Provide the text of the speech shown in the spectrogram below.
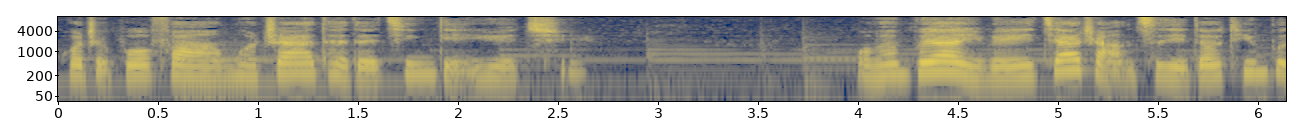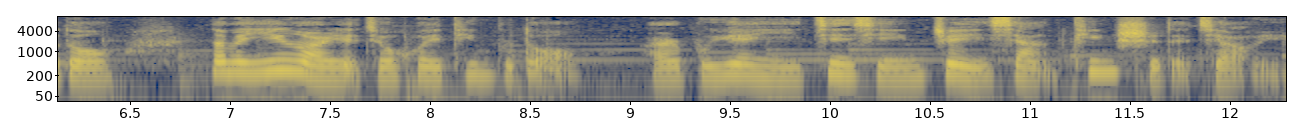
或者播放莫扎特的经典乐曲。我们不要以为家长自己都听不懂，那么婴儿也就会听不懂，而不愿意进行这一项听识的教育。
